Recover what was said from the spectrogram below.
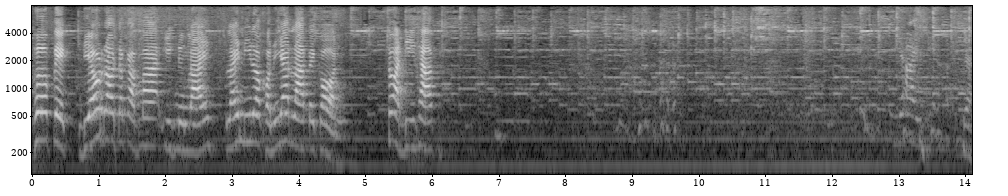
เพอร์เฟกเดี๋ยวเราจะกลับมาอีกหนึ่งไลฟ์ไลฟ์นี้เราขออนุญาตลาไปก่อน สวัสดีครับอย่า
